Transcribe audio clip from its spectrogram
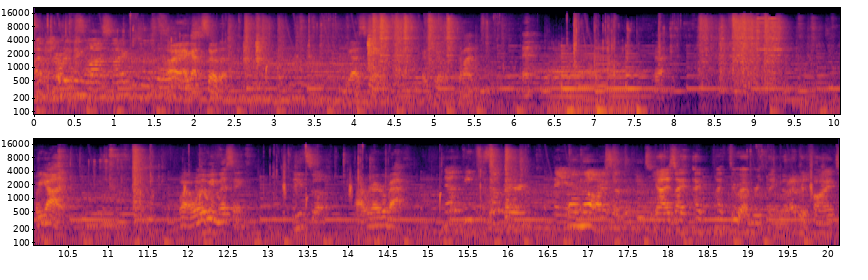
I did everything last night. which was hilarious. Alright, I got soda. You got scan. Let's. Come on. We got it. What, what are we missing? Pizza. Alright, we gotta go back. No, the pizza's over there. Oh no, I said the pizza. Guys, I, I, I threw everything that I could find.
